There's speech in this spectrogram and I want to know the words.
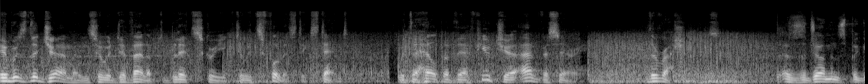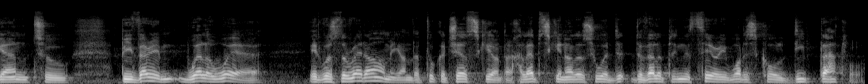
it was the Germans who had developed Blitzkrieg to its fullest extent, with the help of their future adversary, the Russians. As the Germans began to be very well aware, it was the Red Army under Tukhachevsky, under Chalebsky, and others who were developing the theory of what is called deep battle.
